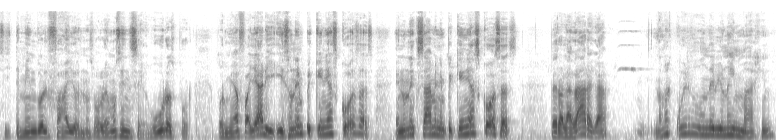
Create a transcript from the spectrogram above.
Sí, temiendo el fallo, nos volvemos inseguros por, por miedo a fallar y, son en pequeñas cosas, en un examen, en pequeñas cosas, pero a la larga, no me acuerdo dónde vi una imagen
